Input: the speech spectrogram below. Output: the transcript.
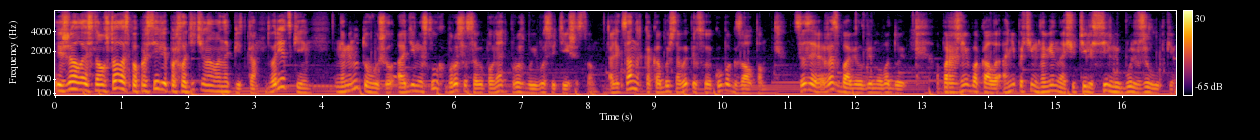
и, жалуясь на усталость, попросили прохладительного напитка. Дворецкий на минуту вышел, а один из слуг бросился выполнять просьбу его святейшества. Александр, как обычно, выпил свой кубок залпом. Цезарь разбавил вино водой. Опорожнив бокалы, они почти мгновенно ощутили сильную боль в желудке.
